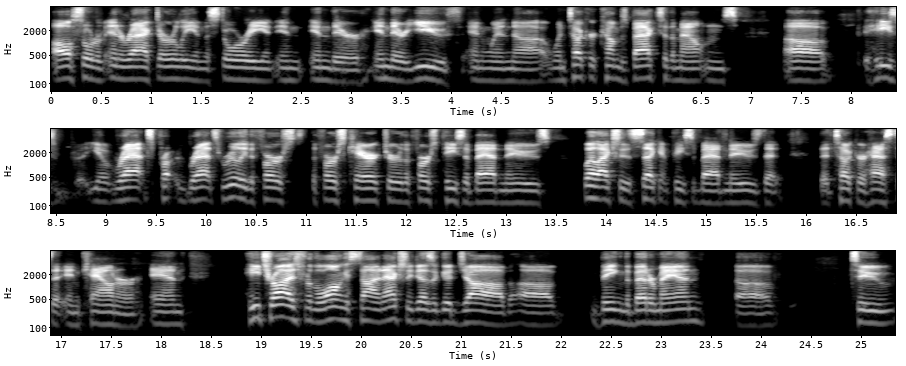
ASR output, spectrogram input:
all sort of interact early in the story and in, in their in their youth. And when uh, when Tucker comes back to the mountains, uh, he's you know Rat's Rat's really the first the first character, the first piece of bad news. Well, actually, the second piece of bad news that that Tucker has to encounter and. He tries for the longest time, actually does a good job uh, being the better man uh, to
